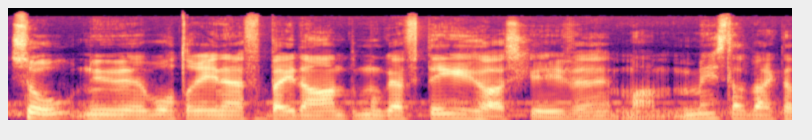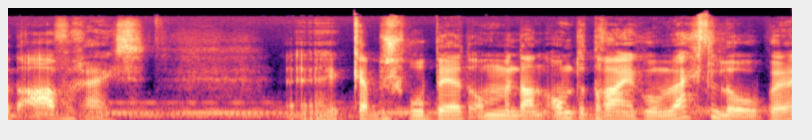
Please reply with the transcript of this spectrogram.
zo, nu wordt er een even bij de hand. Dan moet ik even tegengas geven. Maar meestal werkt dat averechts. Eh, ik heb eens geprobeerd om me dan om te draaien. Gewoon weg te lopen.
